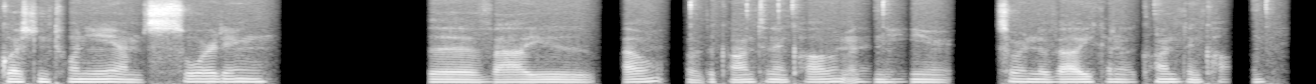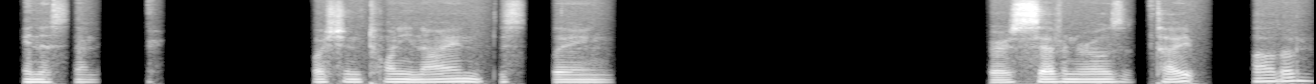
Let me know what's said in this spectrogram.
Question 28, I'm sorting the value out of the continent column and then here sorting the value kind of the content column in the center. Question 29, displaying there are seven rows of type column.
